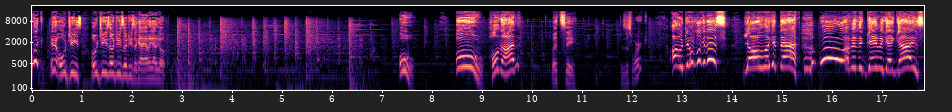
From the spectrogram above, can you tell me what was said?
Look! It, oh, geez. Oh, geez, oh, geez, oh, geez. Okay, I gotta, gotta go. Oh! Oh! Hold on! Let's see. Does this work? Oh, dude, look at this! Yo, look at that! Woo! I'm in the game again, guys!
